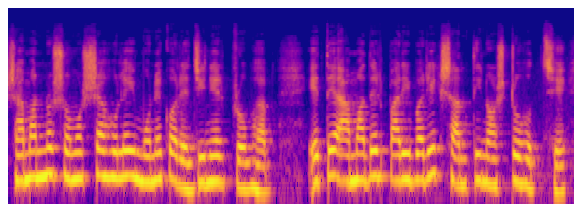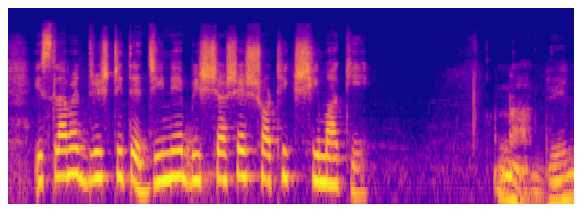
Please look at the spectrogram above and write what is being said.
সামান্য সমস্যা হলেই মনে করে জিনের প্রভাব। এতে আমাদের পারিবারিক শান্তি নষ্ট হচ্ছে। ইসলামের দৃষ্টিতে জিনে বিশ্বাসের সঠিক সীমা কী? না, জিন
